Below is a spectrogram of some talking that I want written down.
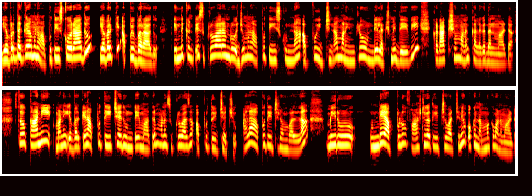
ఎవరి దగ్గర మనం అప్పు తీసుకోరాదు ఎవరికి అప్పు ఇవ్వరాదు. ఎందుకంటే శుక్రవారం రోజు మనం అప్పు తీసుకున్నా అప్పు ఇచ్చినా మన ఇంట్లో ఉండే లక్ష్మీదేవి కటాక్షం మనకు కలగదనమాట సో కానీ మనం ఎవరికైనా అప్పు తీర్చేది ఉంటే మాత్రం మనం శుక్రవారం అప్పు తీర్చచ్చు. అలా అప్పు తీర్చడం వల్ల మీరు ఉండే అప్పులు ఫాస్ట్గా తీర్చవచ్చని ఒక నమ్మకం అనమాట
